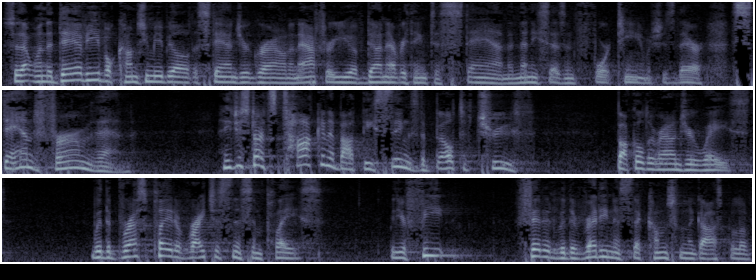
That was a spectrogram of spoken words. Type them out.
so that when the day of evil comes, you may be able to stand your ground, and after you have done everything to stand. And then he says in 14, which is there, Stand firm then. And he just starts talking about these things the belt of truth buckled around your waist with the breastplate of righteousness in place, with your feet fitted with the readiness that comes from the gospel of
